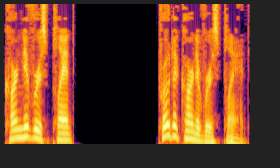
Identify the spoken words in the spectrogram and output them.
Carnivorous plant Protocarnivorous plant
